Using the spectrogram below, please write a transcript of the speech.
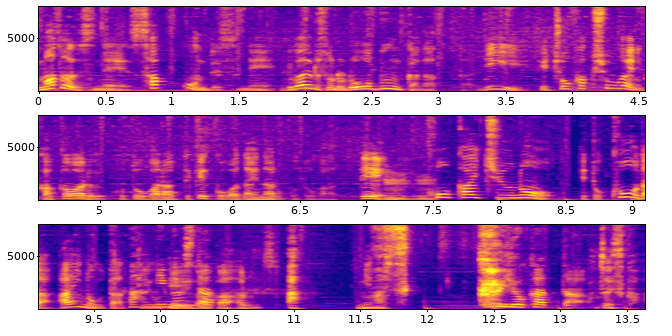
まずはですね昨今ですねいわゆるそのろう文化だったりえ聴覚障害に関わる事柄って結構話題になることがあって、うんうん。公開中の「えっと、コーダ愛の歌」ってあいう映画があるんです。あ見ました。すっごい良かった。本当ですか？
